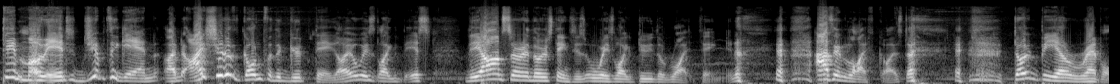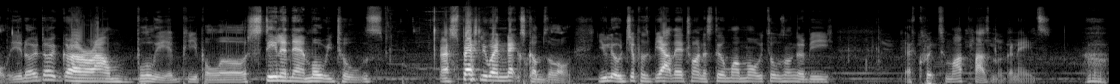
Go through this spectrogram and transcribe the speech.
Demoted! Gypped again! I, I should have gone for the good thing. I always like this. The answer in those things is always like do the right thing, you know? As in life, guys. Don't, don't be a rebel, you know? Don't go around bullying people or stealing their multi-tools. Especially when next comes along. You little jippers be out there trying to steal my multi-tools. I'm going to be equipped to my plasma grenades.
